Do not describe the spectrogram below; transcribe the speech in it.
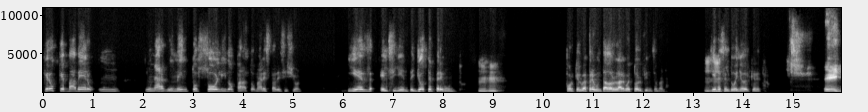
creo que va a haber un, argumento sólido para tomar esta decisión. Y es el siguiente, yo te pregunto, porque lo he preguntado a lo largo de todo el fin de semana, ¿quién es el dueño del Querétaro? Eh,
